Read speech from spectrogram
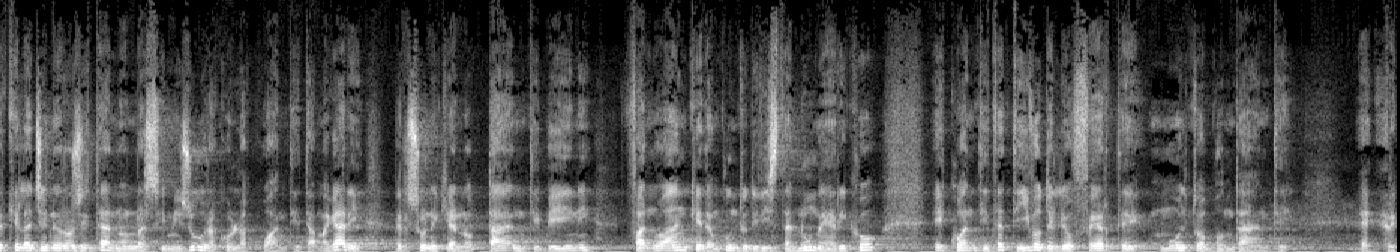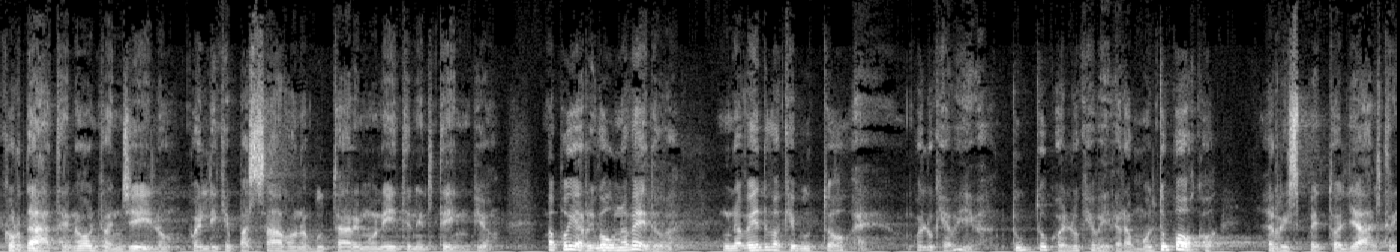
perché la generosità non la si misura con la quantità. Magari persone che hanno tanti beni fanno anche da un punto di vista numerico e quantitativo delle offerte molto abbondanti. Eh, ricordate no, il Vangelo, quelli che passavano a buttare monete nel Tempio, ma poi arrivò una vedova, una vedova che buttò eh, quello che aveva, tutto quello che aveva, era molto poco rispetto agli altri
